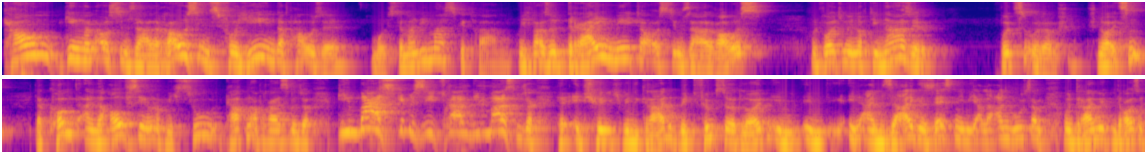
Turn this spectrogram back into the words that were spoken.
Kaum ging man aus dem Saal raus ins Foyer in der Pause, musste man die Maske tragen. Und ich war so drei Meter aus dem Saal raus und wollte mir noch die Nase putzen oder schneuzen. Da kommt eine Aufseherin auf mich zu, Kartenabreißerin und sagt, die Maske müssen Sie tragen, die Maske. Ich sage, Entschuldigung, ich bin gerade mit 500 Leuten in, in, in einem Saal gesessen, die mich alle angehust haben und drei Minuten draußen.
